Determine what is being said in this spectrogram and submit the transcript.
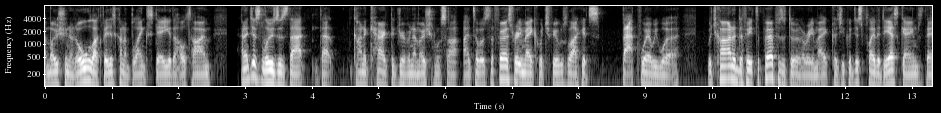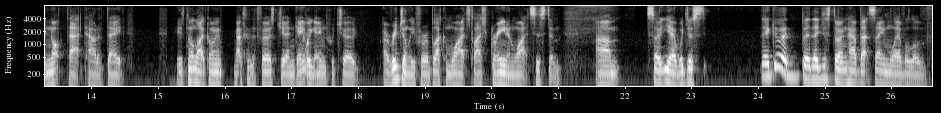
emotion at all, like they just kind of blank stare you the whole time, and it just loses that that kind of character-driven emotional side. So it's the first remake which feels like it's back where we were, which kind of defeats the purpose of doing a remake because you could just play the DS games. They're not that out of date. It's not like going back to the first gen Game Boy games, which are originally for a black and white slash green and white system. Um, so yeah, we're just they're good, but they just don't have that same level of,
